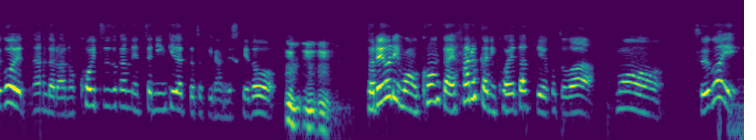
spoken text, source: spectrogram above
すごい、なんだろう、あの、こいつがめっちゃ人気だった時なんですけど、うんうんうん。それよりも今回はるかに超えたっていうことは、もう、すごい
